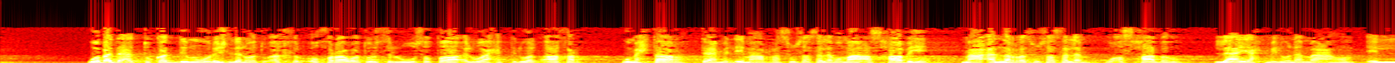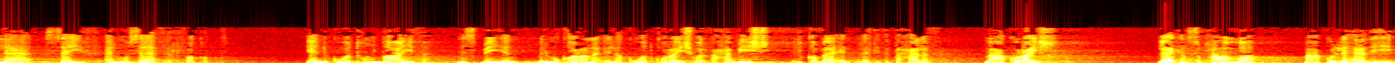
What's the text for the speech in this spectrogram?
وبدأت تقدم رجلا وتؤخر أخرى وترسل الوسطاء الواحد تلو الآخر ومحتارة تعمل إيه مع الرسول صلى الله عليه وسلم ومع أصحابه مع أن الرسول صلى الله عليه وسلم وأصحابه لا يحملون معهم إلا سيف المسافر فقط. يعني قوتهم ضعيفة نسبيا بالمقارنة إلى قوة قريش والأحابيش القبائل التي تتحالف مع قريش. لكن سبحان الله مع كل هذه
